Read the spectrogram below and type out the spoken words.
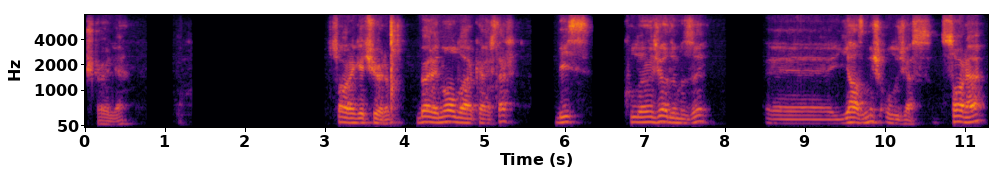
Şöyle. Sonra geçiyorum. Böyle ne oldu arkadaşlar? Biz kullanıcı adımızı e, yazmış olacağız. Sonra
